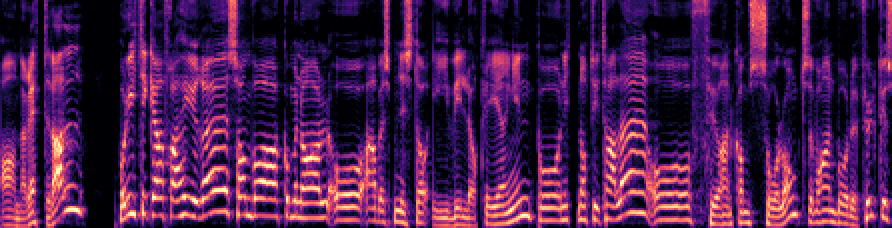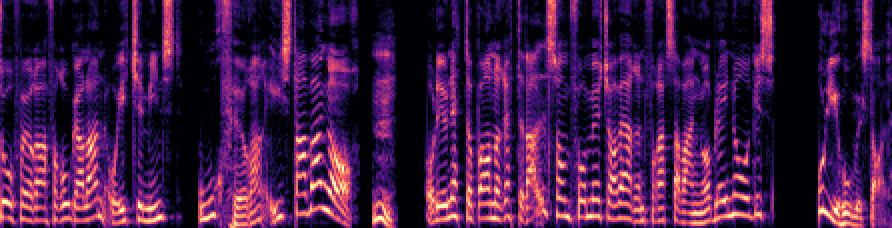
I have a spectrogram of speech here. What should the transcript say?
Arne Rettedal. Politiker fra Høyre som var kommunal- og arbeidsminister i Willoch-regjeringen på 1980-tallet, og før han kom så langt, så var han både fylkesordfører for Rogaland og ikke minst ordfører i Stavanger. Og det er jo nettopp Arne Rettedal som får mye av æren for at Stavanger ble Norges oljehovedstad.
